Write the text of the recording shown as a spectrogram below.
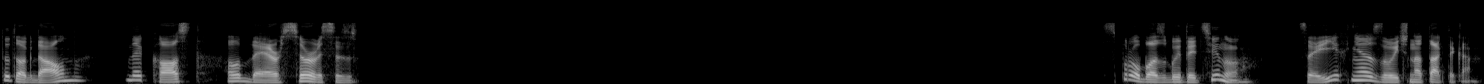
to talk down the cost of their services? Спроба збити ціну це їхня звична тактика.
